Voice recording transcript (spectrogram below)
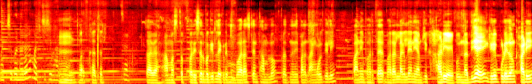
मच्छी बनवलं ना मच्छीची हम्म भात भात खा चल. जाऊया हा मस्त परिसर बघितला. इकडे बराच टाइम थांबलो. प्रतिनिधी पाण्यात आंघोळ केली. पाणी भरता भरायला लागले आणि आमची खाडी आहे. नदी आहे. इकडे पुढे जाऊन खाडी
